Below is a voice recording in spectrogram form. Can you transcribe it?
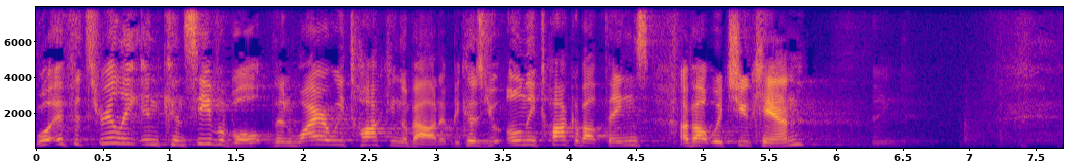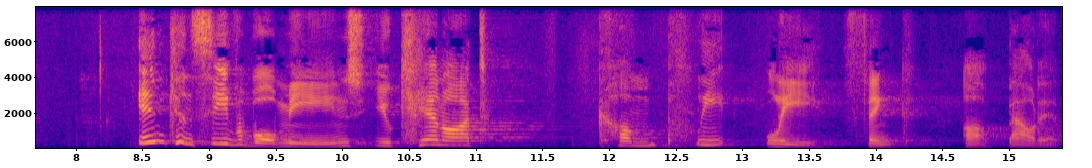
Well, if it's really inconceivable, then why are we talking about it? Because you only talk about things about which you can think. Inconceivable means you cannot completely think about it.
